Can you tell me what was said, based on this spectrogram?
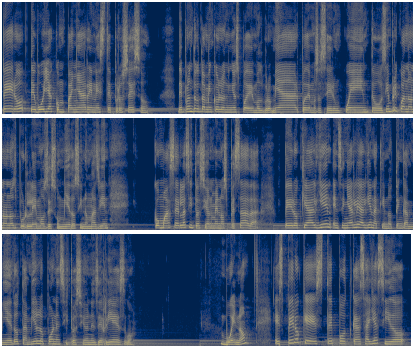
pero te voy a acompañar en este proceso. De pronto también con los niños podemos bromear, podemos hacer un cuento, siempre y cuando no nos burlemos de su miedo, sino más bien como hacer la situación menos pesada. Pero que alguien, enseñarle a alguien a que no tenga miedo, también lo pone en situaciones de riesgo. Bueno, espero que este podcast haya sido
